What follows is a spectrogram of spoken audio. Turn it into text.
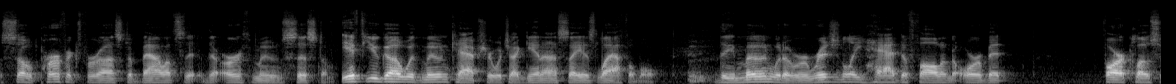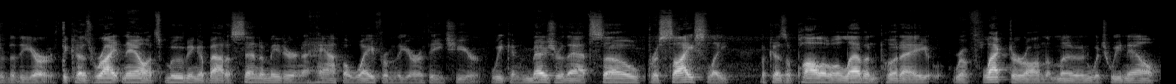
so perfect for us to balance the, the Earth Moon system. If you go with moon capture, which again I say is laughable, the moon would have originally had to fall into orbit far closer to the Earth because right now it's moving about a centimeter and a half away from the Earth each year. We can measure that so precisely because Apollo 11 put a reflector on the moon, which we now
